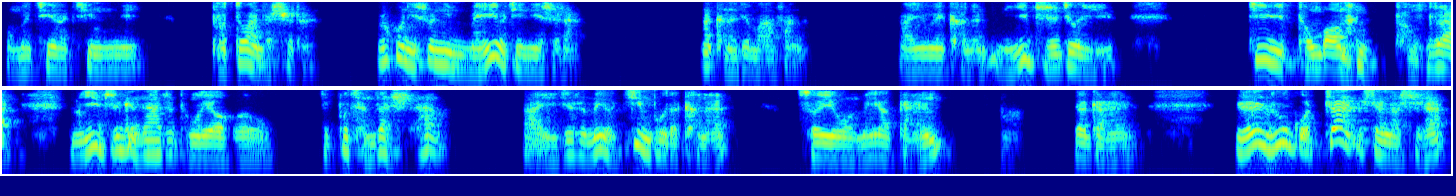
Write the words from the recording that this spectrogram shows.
我们就要经历不断的试探。如果你说你没有经历试探，那可能就麻烦了，啊，因为可能你一直就与，就与同胞们 同在，你一直跟他是同流合污，就不存在试探了，啊，也就是没有进步的可能，所以我们要感恩，啊，要感恩。人如果战胜了试探，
